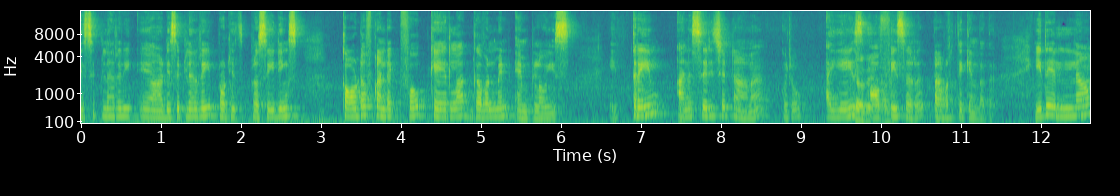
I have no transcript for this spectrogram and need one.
disciplinary disciplinary proceedings code of conduct for Kerala government employees. ഇത്രയും അനുസരിച്ചിട്ടാണ് ഒരു ഐ എ എസ് ഓഫീസർ പ്രവർത്തിക്കേണ്ടത്. ഇതെല്ലാം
